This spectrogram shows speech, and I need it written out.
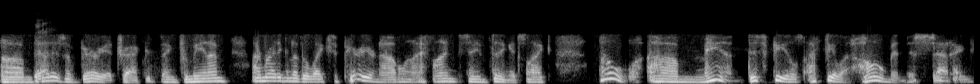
Um, that is a very attractive thing for me. And I'm I'm writing another Lake Superior novel, and I find the same thing. It's like, oh um, man, this feels I feel at home in this setting.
